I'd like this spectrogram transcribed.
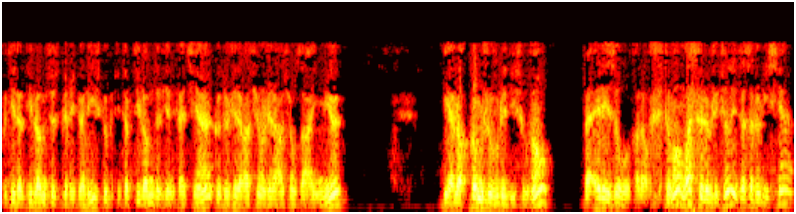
petit à petit l'homme se spiritualise, que petit à petit l'homme devienne chrétien, que de génération en génération ça aille mieux. Et alors, comme je vous l'ai dit souvent, ben, et les autres? Alors justement, moi je fais l'objection des Thessaloniciens.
